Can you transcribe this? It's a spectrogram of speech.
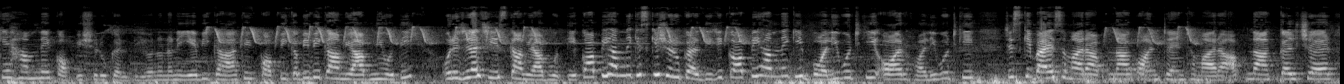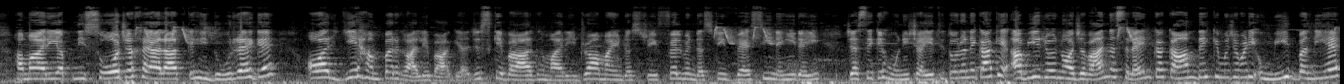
कि हमने कॉपी शुरू कर दी। और उन्होंने ये भी कहा कि कॉपी कभी भी कामयाब नहीं होती ओरिजिनल चीज़ कामयाब होती है। कॉपी हमने किसकी शुरू कर दी जी? कॉपी हमने की बॉलीवुड की और हॉलीवुड की, जिसके बायस हमारा अपना कंटेंट हमारा अपना कल्चर हमारी अपनी सोच और ख्याल कहीं दूर रह गए। और ये हम पर गालिब आ गया, जिसके बाद हमारी ड्रामा इंडस्ट्री फ़िल्म इंडस्ट्री वैसी नहीं रही जैसे कि होनी चाहिए थी। तो उन्होंने कहा कि अब ये जो नौजवान नस्ल है, इनका काम देख के मुझे बड़ी उम्मीद बंदी है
